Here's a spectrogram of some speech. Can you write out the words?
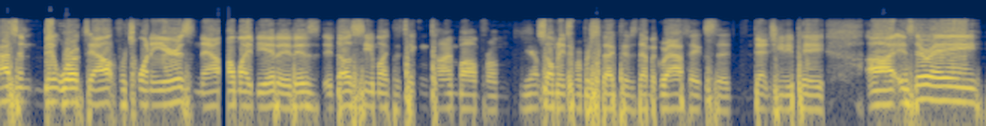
hasn't been worked out for 20 years. Now might be it. It is. It does seem like the ticking time bomb from yep. so many different perspectives, demographics, the debt GDP. Uh, is there a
